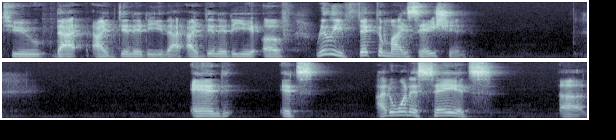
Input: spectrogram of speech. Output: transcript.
to that identity, that identity of really victimization. And it's, I don't want to say it's uh,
